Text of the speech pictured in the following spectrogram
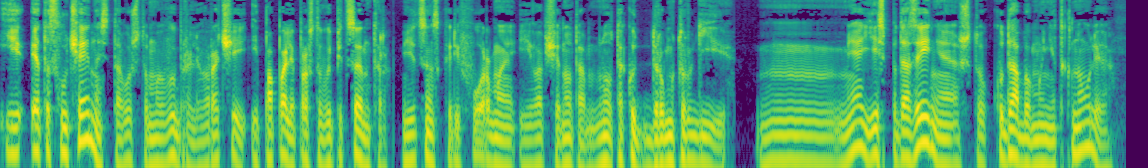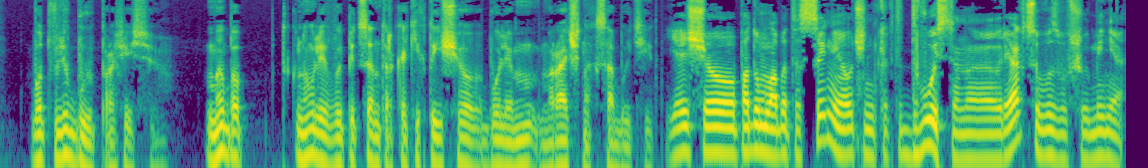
И это случайность того, что мы выбрали врачей и попали просто в эпицентр медицинской реформы и вообще, ну там, ну такой драматургии. У меня есть подозрение, что куда бы мы ни ткнули, вот в любую профессию, мы бы ткнули в эпицентр каких-то еще более мрачных событий. Я еще подумал об этой сцене, очень как-то двойственную реакцию, вызвавшую меня,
